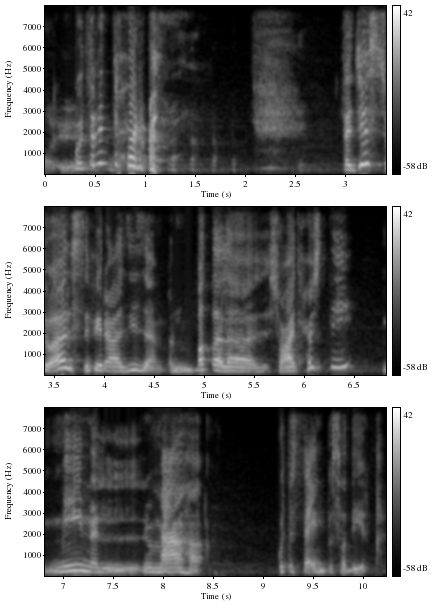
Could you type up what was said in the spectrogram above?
طيب. قلت لها أنت حرة. فجاء السؤال السفيرة عزيزة البطلة سعاد حسني مين اللي معاها وتستعين بصديق.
